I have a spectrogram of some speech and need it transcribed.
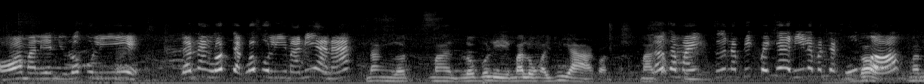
อ๋อมาเรียนอยู่ลบบุรี แล้วนั่งรถจากลบบุรีมาเนี่ยนะนั่งรถมาลบบุรีมาลงอยุธยาก่อนมาแล้วทำไมซื้อน้ำพริกไปแค่นี้แล้วมันจะคุ้มก็เหรอมัน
